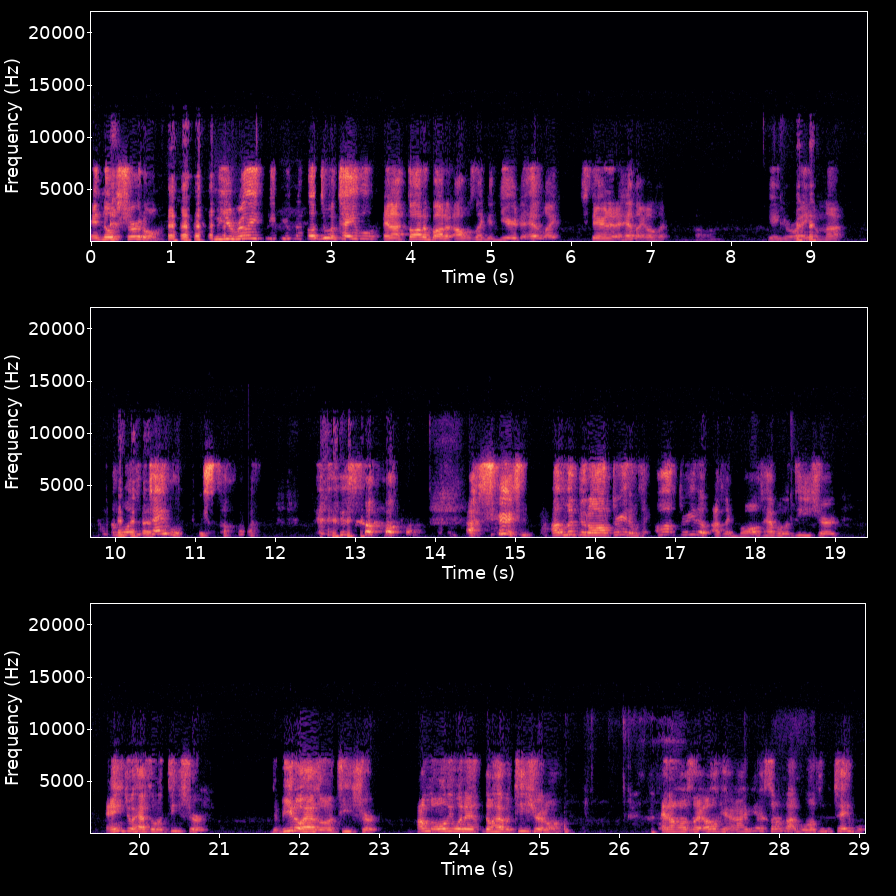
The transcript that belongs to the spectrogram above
and no shirt on. do you really think going to go to a table? And I thought about it. I was like a deer in the headlight, staring at a headlight. I was like, oh, yeah, you're right. I'm not, I'm not going to the table. So, so I seriously, I looked at all three of them. I was like, all three of them. I was like, Balls have on a t-shirt. Angel has on a t-shirt. DeVito has on a t-shirt. I'm the only one that don't have a t-shirt on. And I was like, okay, all right, yeah, so I'm not going to the table.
